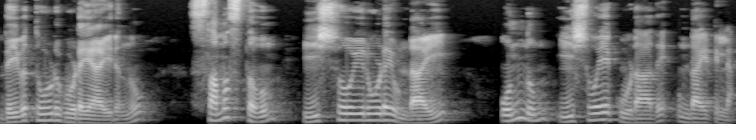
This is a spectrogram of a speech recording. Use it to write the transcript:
ദൈവത്തോടു കൂടെയായിരുന്നു. സമസ്തവും ഈശോയിലൂടെ ഉണ്ടായി. ഒന്നും ഈശോയെ കൂടാതെ ഉണ്ടായിട്ടില്ല.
